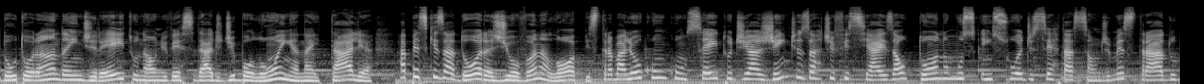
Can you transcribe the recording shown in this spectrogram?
Doutoranda em Direito na Universidade de Bolonha, na Itália, a pesquisadora Giovanna Lopes trabalhou com o conceito de agentes artificiais autônomos em sua dissertação de mestrado,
